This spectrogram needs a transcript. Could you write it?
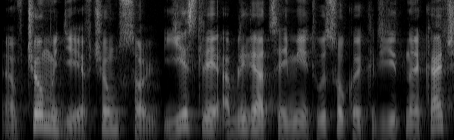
В чем идея, в чем соль? Если облигация имеет высокое кредитное качество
